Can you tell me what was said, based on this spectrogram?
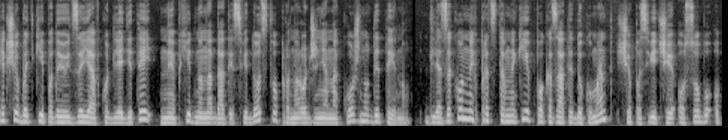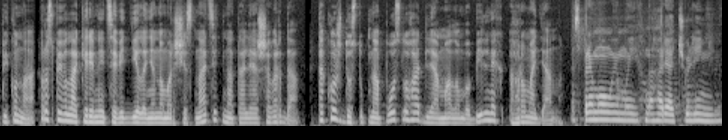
Якщо батьки подають заявку для дітей, необхідно надати свідоцтво про народження на кожну дитину. Для законних представників показати документ, що посвідчує особу опікуна, розповіла керівниця відділення номер 16 Наталія Шеверда. Також доступна послуга для маломобільних громадян. Спрямовуємо їх на гарячу лінію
